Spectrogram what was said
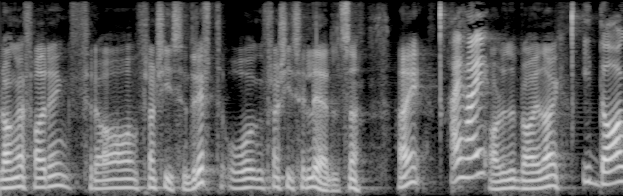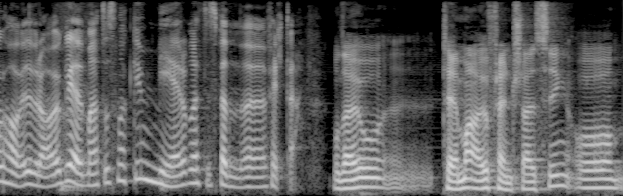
lang erfaring fra franchisedrift og franchiseledelse. Hei. Hei, hei. Har du det bra i dag? I dag har vi det bra, og gleder meg til å snakke mer om dette spennende feltet. Og det er jo, Temaet er jo franchising, og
